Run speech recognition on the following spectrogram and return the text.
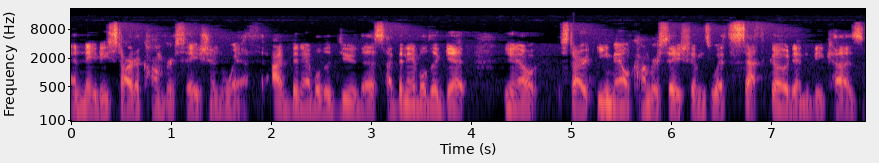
and maybe start a conversation with? I've been able to do this. I've been able to get, you know, start email conversations with Seth Godin because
